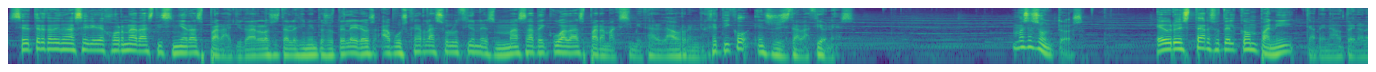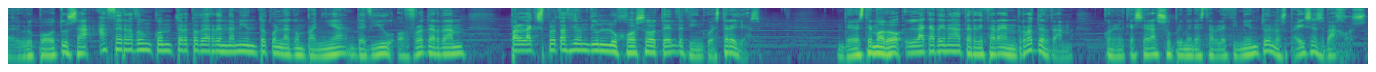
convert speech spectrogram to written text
Se trata de una serie de jornadas diseñadas para ayudar a los establecimientos hoteleros a buscar las soluciones más adecuadas para maximizar el ahorro energético en sus instalaciones. Más asuntos. Eurostars Hotel Company, cadena hotelera del grupo Otusa, ha cerrado un contrato de arrendamiento con la compañía The View of Rotterdam para la explotación de un lujoso hotel de 5 estrellas. De este modo, la cadena aterrizará en Rotterdam, con el que será su primer establecimiento en los Países Bajos.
